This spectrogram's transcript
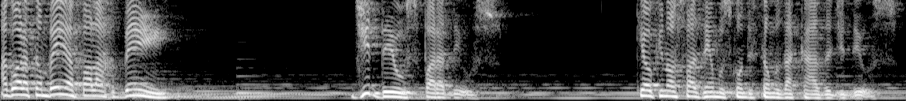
Agora também é falar bem de Deus para Deus, que é o que nós fazemos quando estamos na casa de Deus.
